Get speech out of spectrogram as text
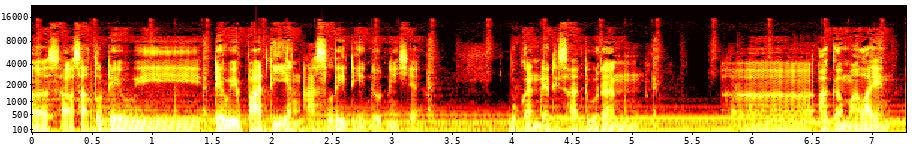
uh, salah satu dewi dewi padi yang asli di Indonesia, bukan dari saduran uh, agama lain.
